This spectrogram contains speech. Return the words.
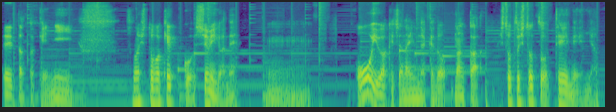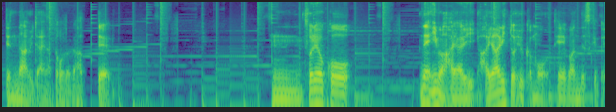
てた時に、その人が結構趣味がね、多いわけじゃないんだけど、なんか一つ一つを丁寧にやってんな、みたいなところがあって、うん、それをこう、ね、今流行り、流行りというかもう定番ですけど、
